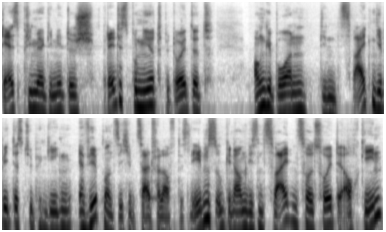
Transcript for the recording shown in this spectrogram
der ist primär genetisch prädisponiert, bedeutet angeboren. Den zweiten Diabetes-Typ hingegen erwirbt man sich im Zeitverlauf des Lebens und genau um diesen zweiten soll es heute auch gehen.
